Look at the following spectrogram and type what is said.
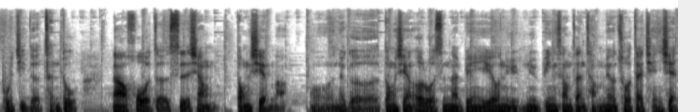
补给的程度，那或者是像东线嘛，哦，那个东线俄罗斯那边也有女女兵上战场，没有错，在前线，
